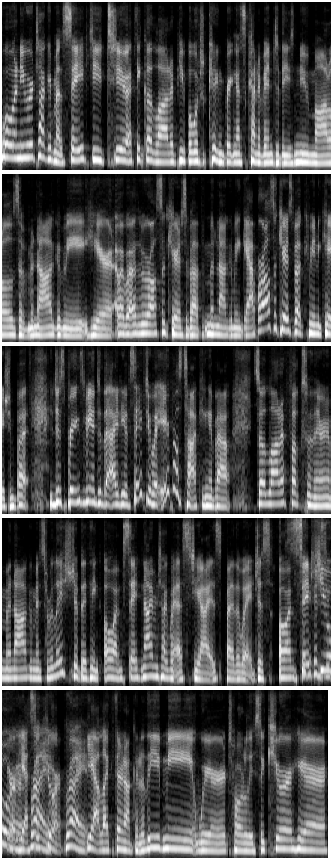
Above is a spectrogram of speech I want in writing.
Well, when you were talking about safety too, I think a lot of people, which can bring us kind of into these new models of monogamy here. Uh, we're also curious about the monogamy gap. We're also curious about communication, but it just brings me into the idea of safety, what April's talking about. So a lot of folks, when they're in a monogamous relationship, they think, oh, I'm safe. Not even talking about STIs, by the way, just, oh, I'm secure. safe and secure. Yeah, right, secure. Right. Yeah, like they're not going to leave me. We're totally secure here.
